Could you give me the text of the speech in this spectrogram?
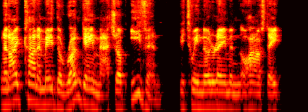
And I kind of made the run game matchup even between Notre Dame and Ohio State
